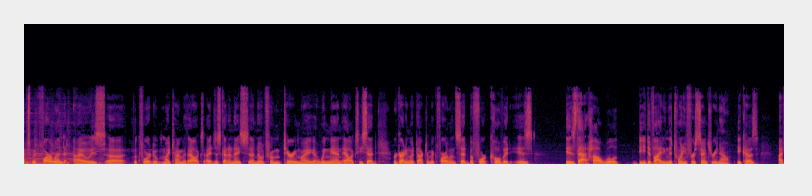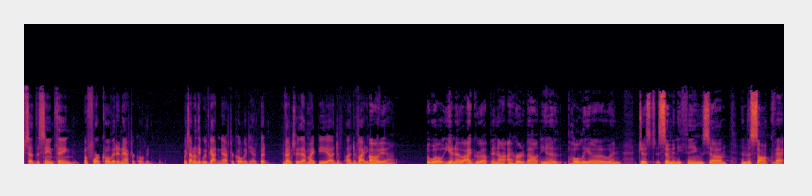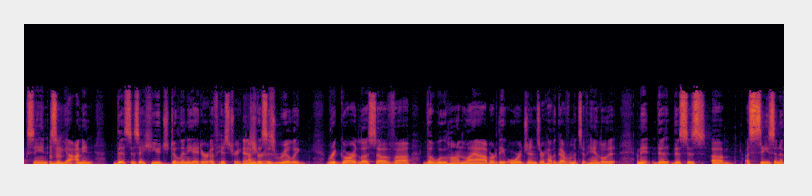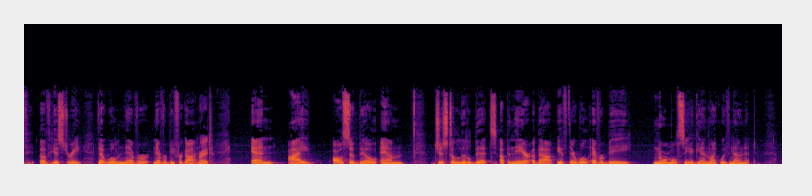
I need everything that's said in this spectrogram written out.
Alex McFarland. I always uh, look forward to my time with Alex. I just got a nice uh, note from Terry, my uh, wingman, Alex. He said regarding what Dr. McFarland said before COVID is is that how we'll be dividing the 21st century now? Because I've said the same thing before COVID and after COVID, which I don't think we've gotten after COVID yet, but eventually that might be a, a dividing Oh point. yeah. Well, you know, I grew up and I, I heard about you know polio and just so many things, um, and the Salk vaccine. So Mm-hmm. yeah, I mean, this is a huge delineator of history. Yeah, I mean, sure this is. is really, regardless of uh, the Wuhan lab or the origins or how the governments have handled it. I mean, this, this is um, a season of of history that will never never be forgotten. Right. And I also, Bill, am just a little bit up in the air about if there will ever be normalcy again like we've known it.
